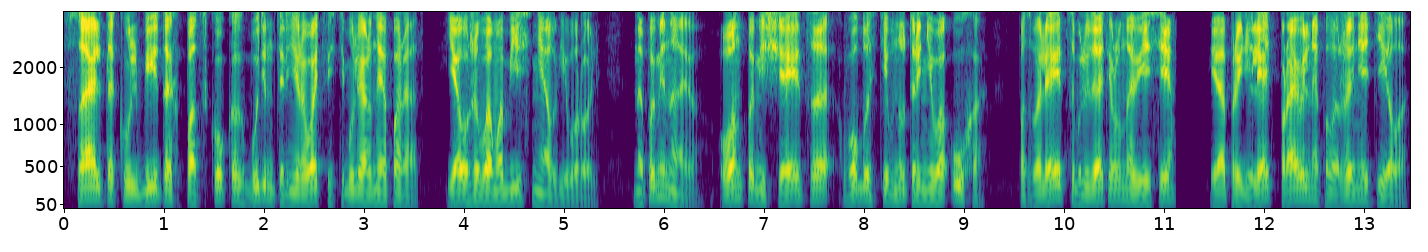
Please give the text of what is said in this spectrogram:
В сальто, кульбитах, подскоках будем тренировать вестибулярный аппарат. Я уже вам объяснял его роль. Напоминаю, он помещается в области внутреннего уха, позволяет соблюдать равновесие и определять правильное положение тела.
